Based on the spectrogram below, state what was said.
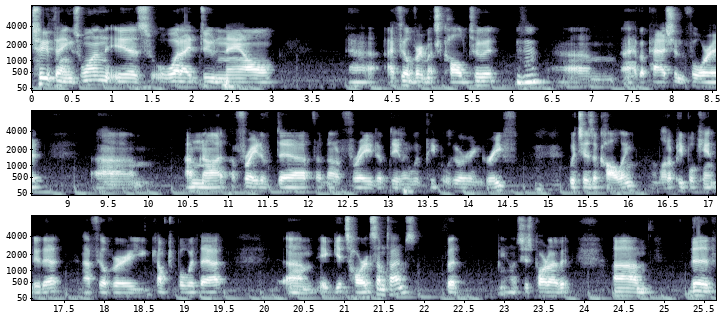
two things. One is what I do now. Uh, I feel very much called to it. Mhm. Um, I have a passion for it. Um, I'm not afraid of death. I'm not afraid of dealing with people who are in grief, which is a calling. A lot of people can't do that, and I feel very comfortable with that. Um, it gets hard sometimes, but you know it's just part of it. Um, the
